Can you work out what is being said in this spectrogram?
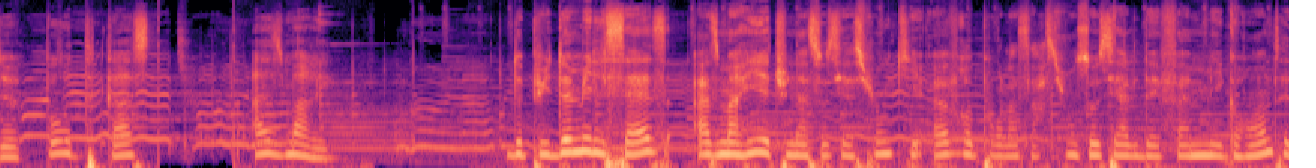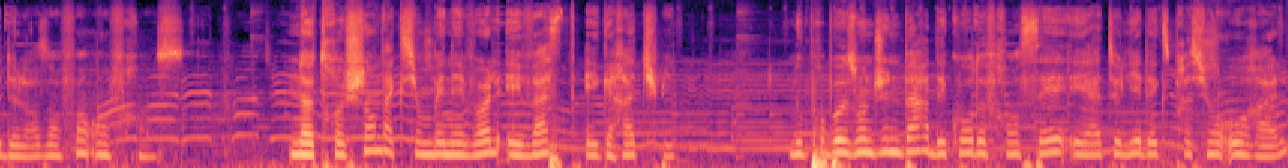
de podcasts Azmari. Depuis 2016, Azmari est une association qui œuvre pour l'insertion sociale des femmes migrantes et de leurs enfants en France. Notre champ d'action bénévole est vaste et gratuit. Nous proposons d'une part des cours de français et ateliers d'expression orale,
